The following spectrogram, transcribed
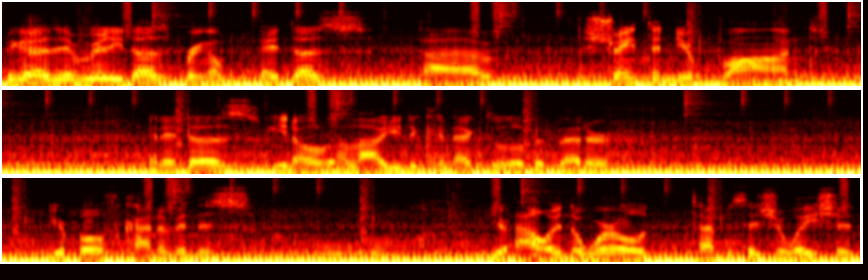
because it really does bring a, it does uh, strengthen your bond, and it does you know allow you to connect a little bit better. You're both kind of in this, you're out in the world type of situation,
